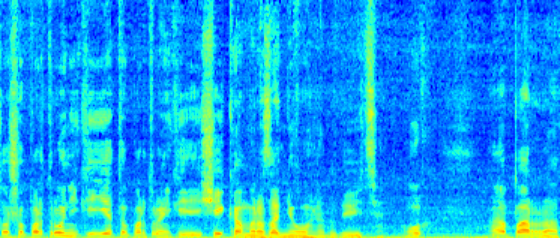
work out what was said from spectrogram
То, що партроніки є, то партроніки є. І ще й камера заднього огляду, дивіться. Ох, апарат.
